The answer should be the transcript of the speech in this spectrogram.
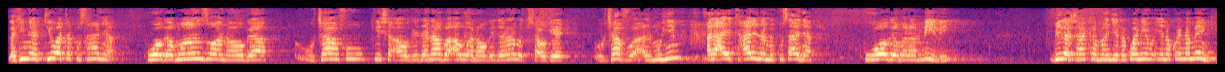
lakini akiwa atakusanya kuoga mwanzo anaoga uchafu kisha aoge janaba au anaoga janaba kisha aoge uchafu. Almuhim ala ayat hali na mikusanya kuoga mara mbili bila shaka maji yatakuwa yanakwenda mengi.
